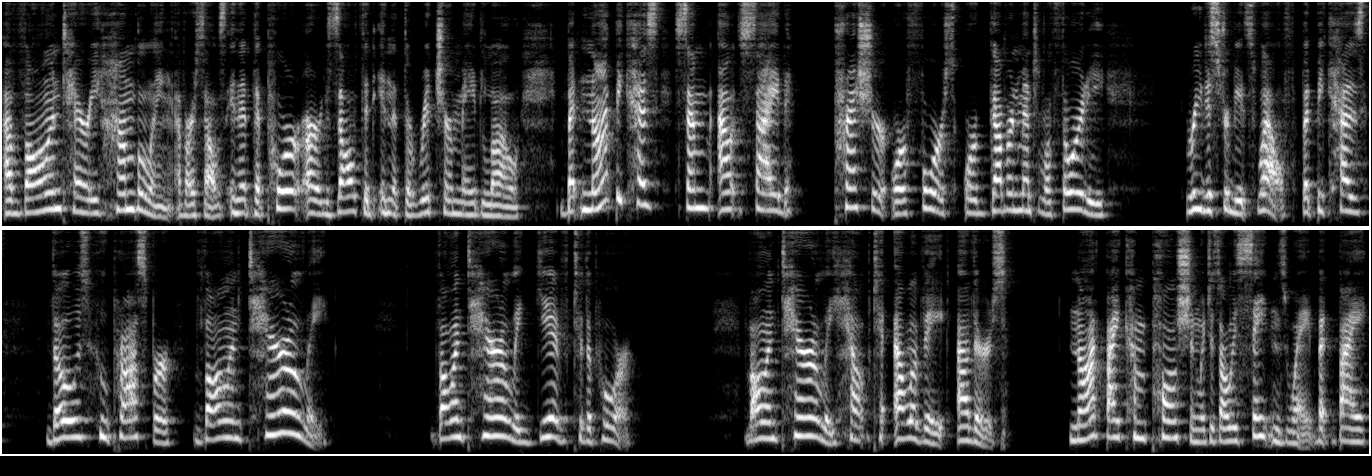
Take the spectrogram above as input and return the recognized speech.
a voluntary humbling of ourselves in that the poor are exalted, in that the rich are made low, but not because some outside pressure or force or governmental authority redistributes wealth, but because those who prosper voluntarily, voluntarily give to the poor, voluntarily help to elevate others not by compulsion, which is always Satan's way, but by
